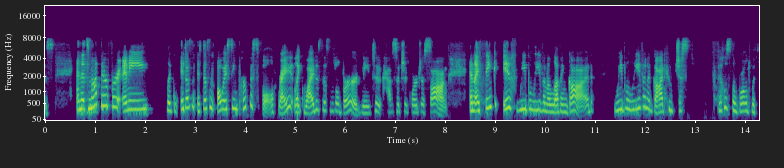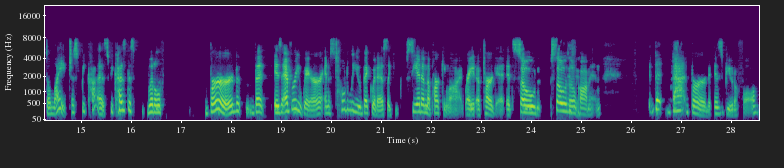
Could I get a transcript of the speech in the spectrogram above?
is. And it's Mhm. not there for any like it doesn't it doesn't always seem purposeful, right? Like why does this little bird need to have such a gorgeous song? And I think if we believe in a loving God, we believe in a God who just fills the world with delight just because because this little bird that is everywhere and is totally ubiquitous like you see it in the parking lot right of target it's so so so common that that bird is beautiful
